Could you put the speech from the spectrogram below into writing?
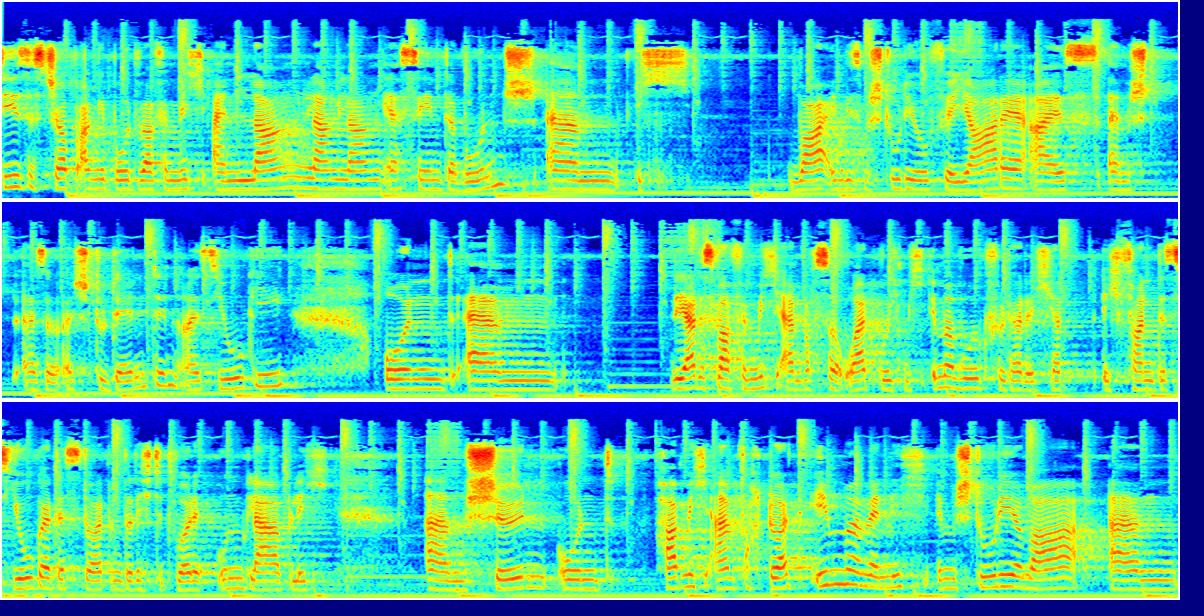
dieses Jobangebot war für mich ein lang, lang, lang ersehnter Wunsch. Ähm, ich war in diesem Studio für Jahre als, ähm, also als Studentin, als Yogi und ähm, ja, das war für mich einfach so ein Ort, wo ich mich immer wohlgefühlt hatte. Ich, hat, ich fand das Yoga, das dort unterrichtet wurde, unglaublich ähm, schön und habe mich einfach dort immer, wenn ich im Studio war, ähm,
